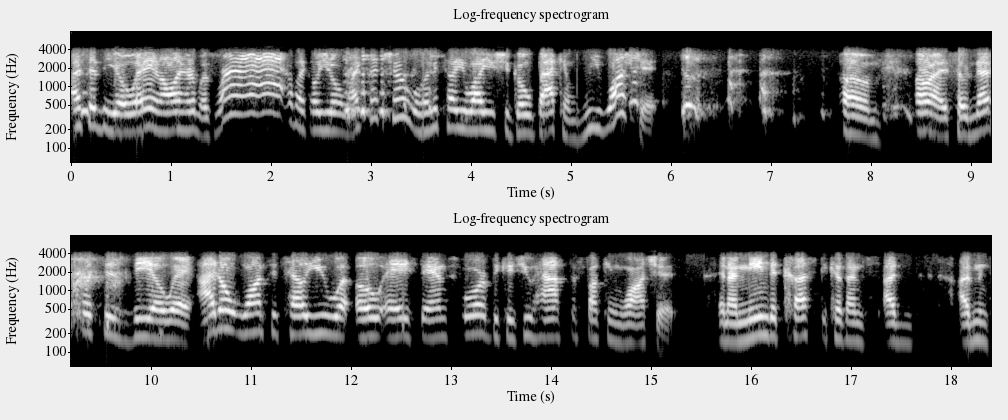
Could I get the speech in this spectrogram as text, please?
I said the OA, and all I heard was "Rah!" I'm like, "Oh, you don't like that show? Well, let me tell you why you should go back and rewatch it." Um. All right. So Netflix is the OA. I don't want to tell you what OA stands for because you have to fucking watch it. And I mean to cuss because I'm I've I've been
